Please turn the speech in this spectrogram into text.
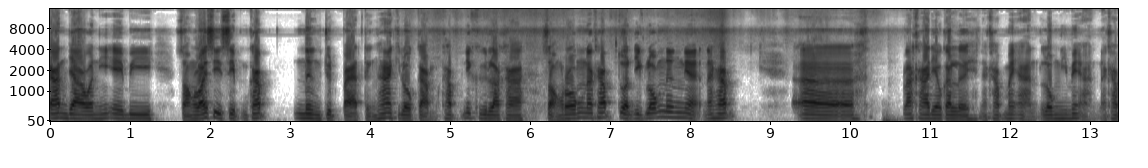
ก้านยาวอันนี้ AB 240 ครับ 1.8ถึง5กิโลกรัมครับ นี่คือราคา2ลงนะครับ ส่วนอีกลงหนึ่งเนี่ยนะครับ ราคาเดียวกันเลยนะครับไม่อ่านลงนี้ไม่อ่านนะครับ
